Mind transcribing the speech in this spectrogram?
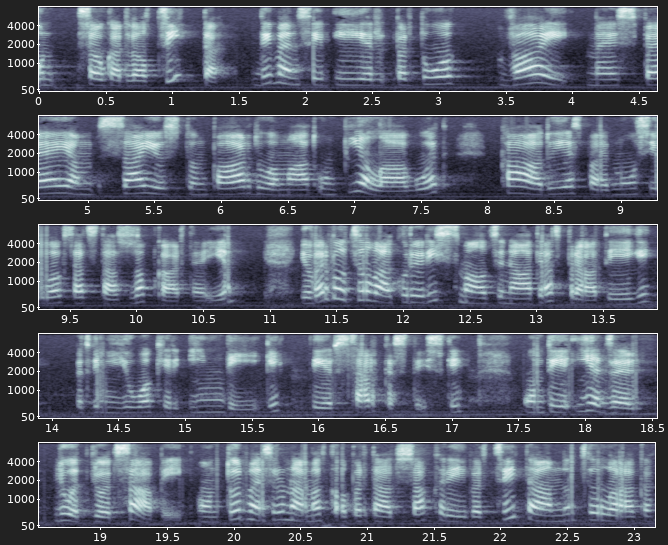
Un savukārt vēl cita dimensija ir par to, vai mēs spējam sajust un pārdomāt un pielāgot, kādu iespēju mūsu joks atstās uz apkārtējiem. Jo varbūt cilvēki, kur ir izsmalcināti, atprātīgi, bet viņu joki ir indīgi, tie ir sarkastiski un tie iedzeļ ļoti, ļoti sāpīgi. Un tur mēs runājam atkal par tādu sakarību ar citām nu, cilvēka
